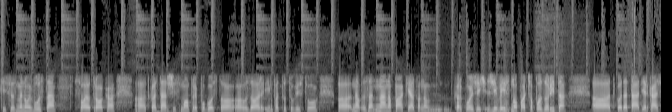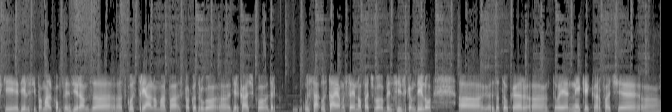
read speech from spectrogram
ki se z menoj vosta, svoje otroka, uh, tako starši smo prepogosto uh, vzor in pa tudi v bistvu uh, na, za, na napake ali pa na karkoli že, že vestno pač opozorita. Uh, tako da ta dirkaški del si pa malo kompenziram z uh, tako strijalom ali pa s kako drugo uh, dirkaško. Dirk, usta, ustajam vseeno pač v benzinskem delu, uh, zato ker uh, to je nekaj, kar pač je uh,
